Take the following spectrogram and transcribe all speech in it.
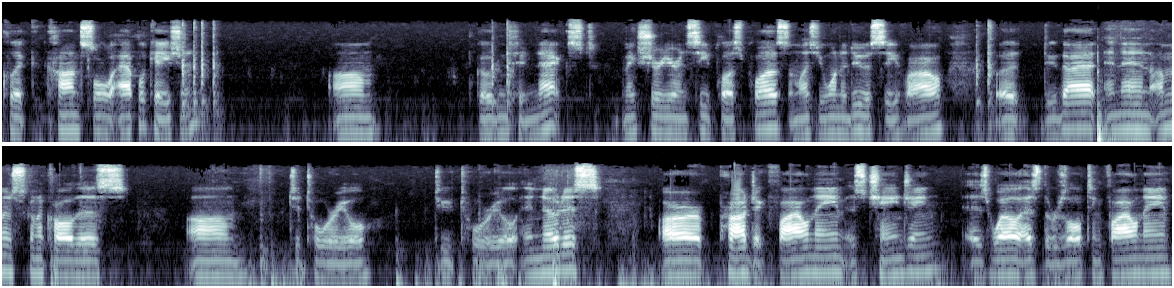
click Console Application. Um, go into Next. Make sure you're in C++ unless you want to do a C file, but do that. And then I'm just going to call this um, tutorial. Tutorial. And notice our project file name is changing as well as the resulting file name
